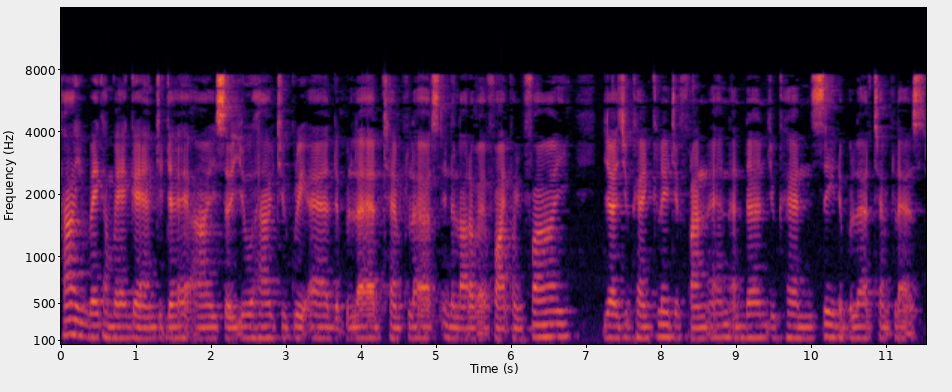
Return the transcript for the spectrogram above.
Hi, welcome back again. Today I show you how to create the blade templates in the Laravel 5.5. Yes, you can click the front end and then you can see the blade templates.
